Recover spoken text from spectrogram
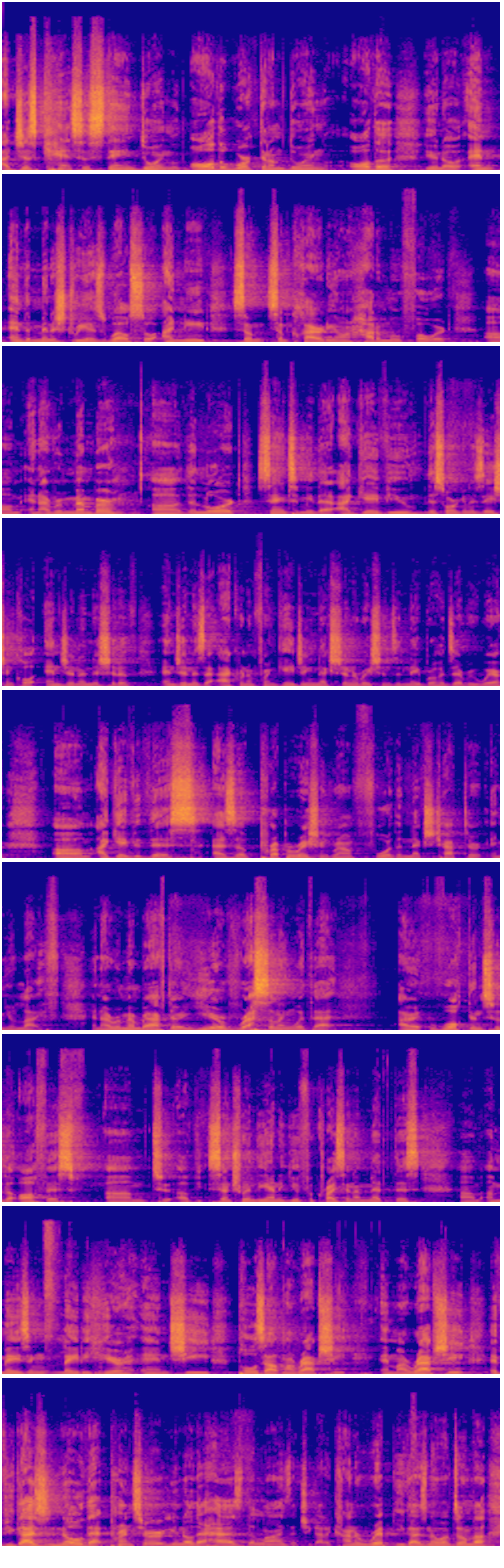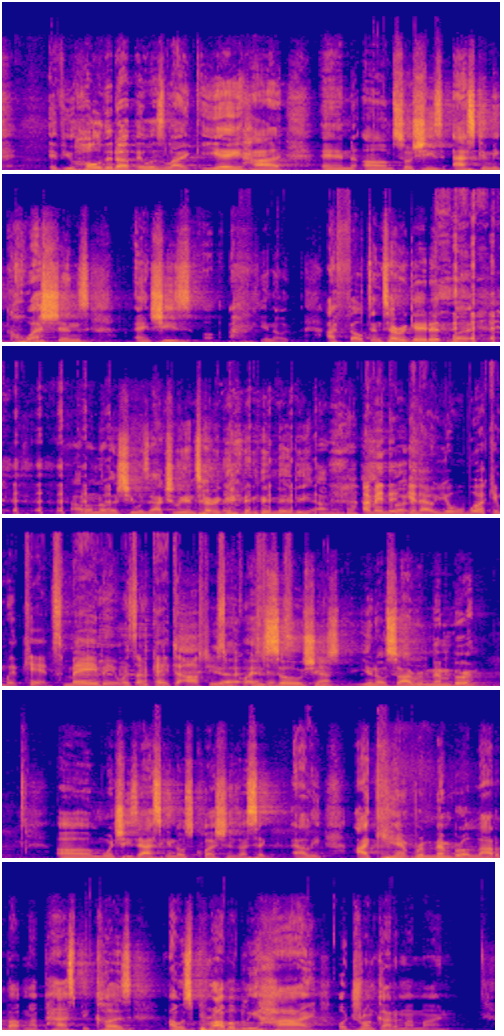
I just can't sustain doing all the work that I'm doing, all the, you know, and, and the ministry as well. So I need some, some clarity on how to move forward. Um, and I remember uh, the Lord saying to me that I gave you this organization called Engine Initiative. Engine is an acronym for Engaging Next Generations in Neighborhoods Everywhere. Um, I gave you this as a preparation ground for the next chapter in your life. And I remember after a year of wrestling with that, I walked into the office um, to, of Central Indiana Youth for Christ, and I met this um, amazing lady here, and she pulls out my rap sheet. And my rap sheet, if you guys know that printer, you know that has the lines that you got to kind of rip. You guys know what I'm talking about. If you hold it up, it was like yay high, and um, so she's asking me questions, and she's, you know, I felt interrogated, but I don't know that she was actually interrogating me, maybe. I don't know. I mean, But- you know, you're working with kids. Maybe it was okay to ask you some yeah, questions. and so Yeah. she's, you know, so I remember um, when she's asking those questions, I said, Allie, I can't remember a lot about my past because I was probably high or drunk out of my mind.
